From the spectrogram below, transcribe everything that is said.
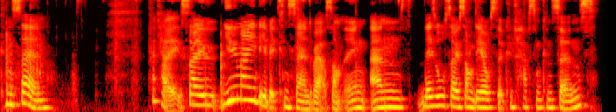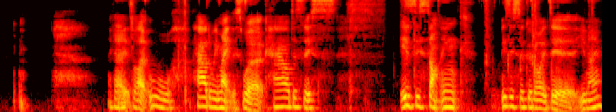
Concern. Okay, so you may be a bit concerned about something and there's also somebody else that could have some concerns. Okay, it's like, oh, how do we make this work? How does this, is this something, is this a good idea, you know?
